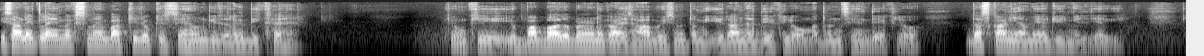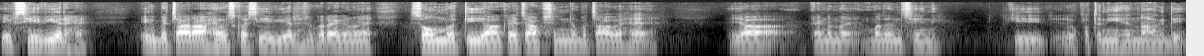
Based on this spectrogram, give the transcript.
इस आड़े क्लाइमैक्स में बाकी जो किस्से हैं, उनकी झलक दिखा है। क्योंकि ये बाबा जो बनाने का हिसाब इसमें तुम हीर देख लो, मदन सेन देख लो दस कहानियाँ में ये चीज़ मिल जाएगी कि एक सेवियर है, एक बेचारा है उसका सेवियर है जो कर में सोमवती आके चाप सिंह ने बचाव है, या एंड में मदन सेन की जो पत्नी है नाग दे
